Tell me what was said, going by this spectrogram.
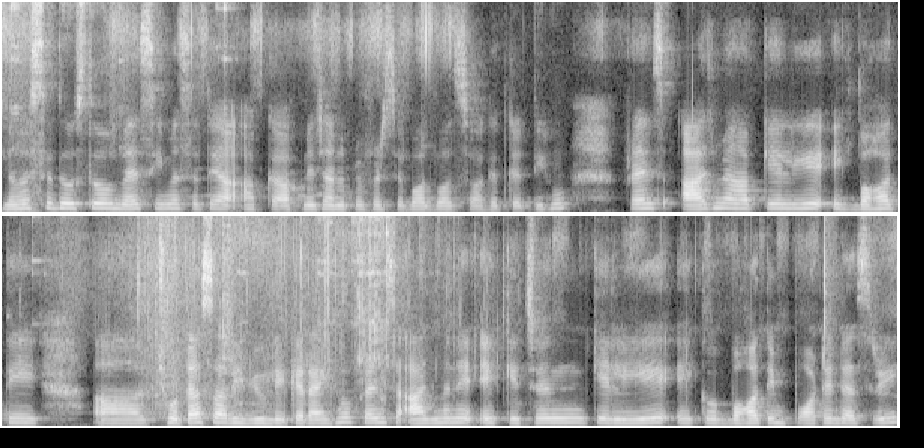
नमस्ते दोस्तों, मैं सीमा सत्या, आपका अपने चैनल पर फिर से बहुत बहुत स्वागत करती हूँ। फ्रेंड्स, आज मैं आपके लिए एक बहुत ही छोटा सा रिव्यू लेकर आई हूँ। फ्रेंड्स, आज मैंने एक किचन के लिए एक बहुत इंपॉर्टेंट एसरी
